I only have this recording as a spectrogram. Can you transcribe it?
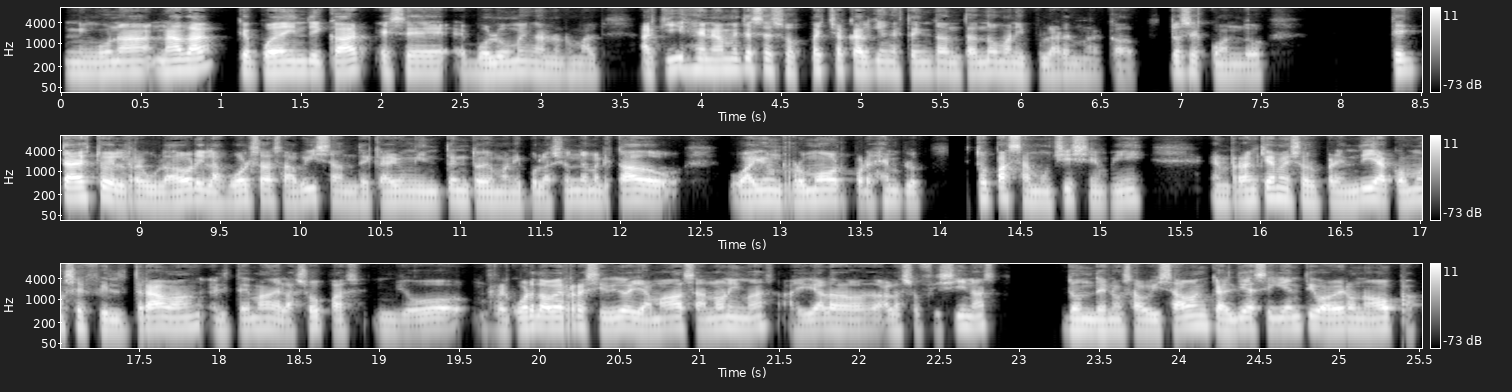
ninguna, nada que pueda indicar ese volumen anormal. Aquí generalmente se sospecha que alguien está intentando manipular el mercado. Entonces, cuando detecta esto, el regulador y las bolsas avisan de que hay un intento de manipulación de mercado o hay un rumor, por ejemplo. Esto pasa muchísimo. En Rankia me sorprendía cómo se filtraban el tema de las OPAs. Yo recuerdo haber recibido llamadas anónimas ahí a, a las oficinas donde nos avisaban que al día siguiente iba a haber una OPA.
